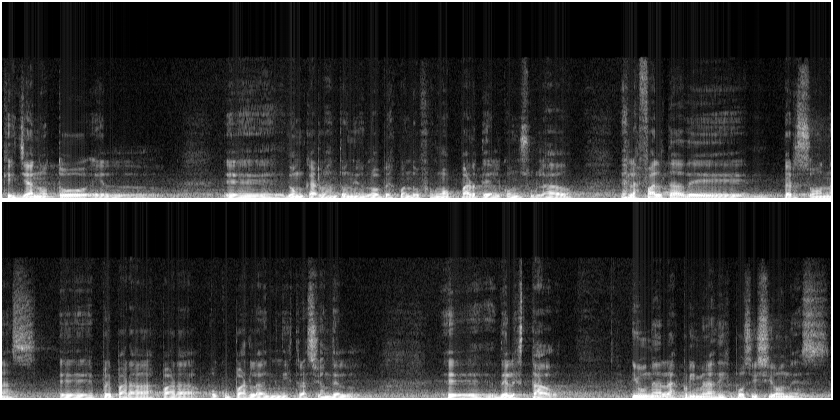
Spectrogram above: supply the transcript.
que ya notó el eh, don Carlos Antonio López cuando formó parte del consulado es la falta de personas preparadas para ocupar la administración del, del Estado. Y una de las primeras disposiciones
